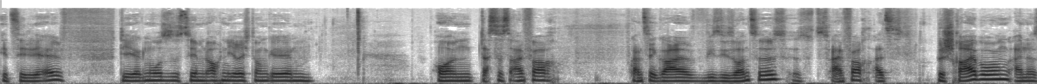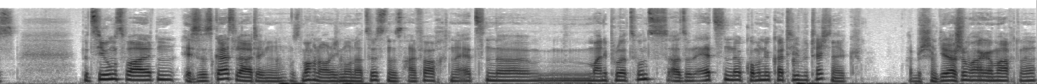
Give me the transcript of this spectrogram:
ECD-11-Diagnosesystem auch in die Richtung gehen. Und das ist einfach, ganz egal, wie sie sonst ist, ist einfach als Beschreibung eines Beziehungsverhalten ist es Gaslighting. Das machen auch nicht nur Narzissten, das ist einfach eine ätzende Manipulations-, also eine ätzende kommunikative Technik. Hat bestimmt jeder schon mal gemacht, ne?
